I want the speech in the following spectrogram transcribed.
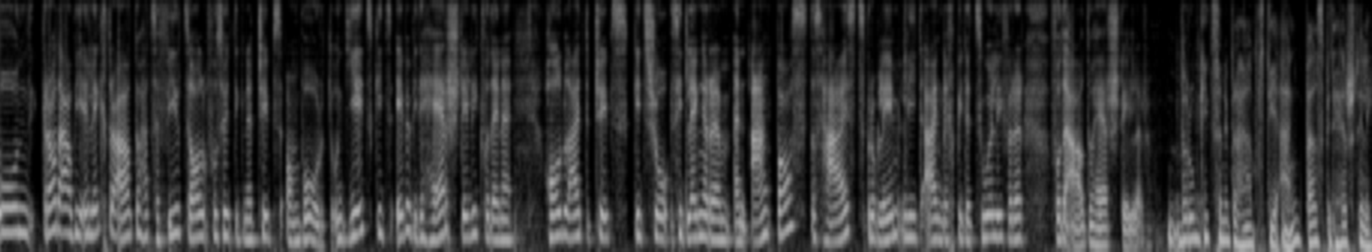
Und gerade auch bei Elektroautos hat es eine Vielzahl von solchen Chips an Bord. Und jetzt gibt es eben bei der Herstellung von diesen Halbleiterchips gibt's schon seit längerem einen Engpass. Das heißt, das Problem liegt eigentlich bei den Zulieferern der Autohersteller. Warum gibt es denn überhaupt die Engpässe bei der Herstellung?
